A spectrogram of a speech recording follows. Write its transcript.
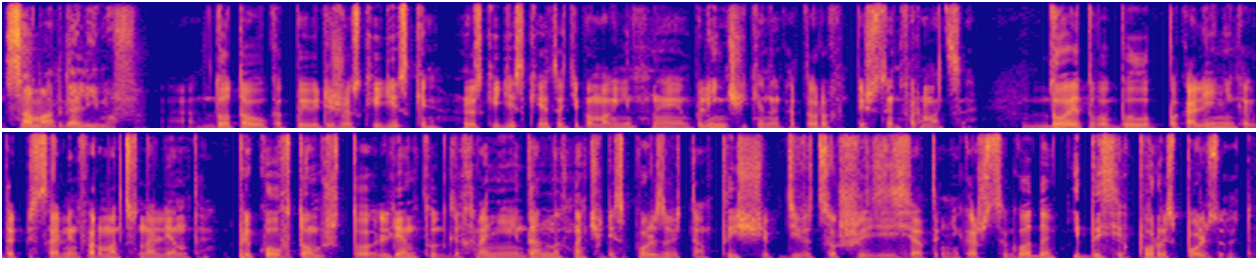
Самат Галимов до того, как появились жесткие диски, жесткие диски — это типа магнитные блинчики, на которых пишется информация. До этого было поколение, когда писали информацию на ленты. Прикол в том, что ленту для хранения данных начали использовать там в 1960-е, мне кажется, годы, и до сих пор используют.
